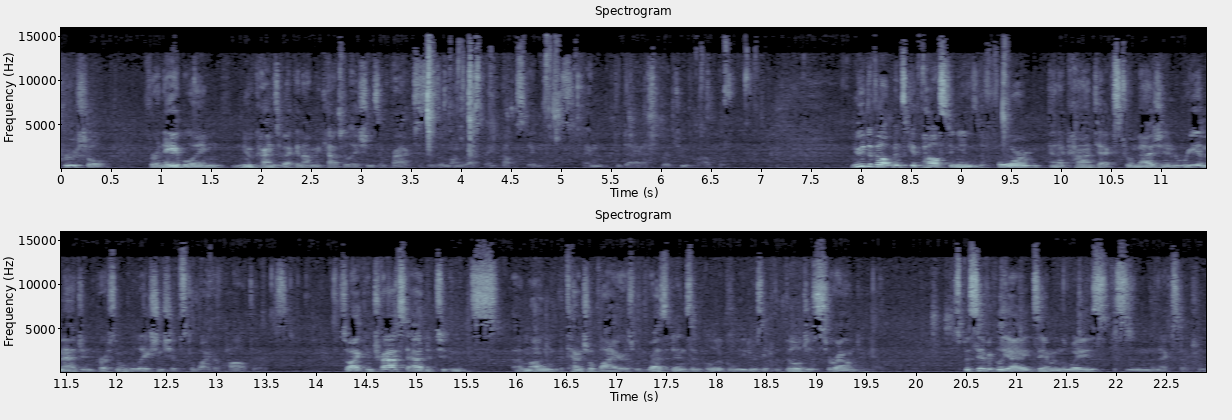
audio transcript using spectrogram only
crucial for enabling new kinds of economic calculations and practices among West Bank Palestinians and the diaspora too, probably. New developments give Palestinians the form and a context to imagine and reimagine personal relationships to wider politics. So I contrast attitudes among potential buyers with residents and political leaders of the villages surrounding it. Specifically, I examine the ways, this is in the next section,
